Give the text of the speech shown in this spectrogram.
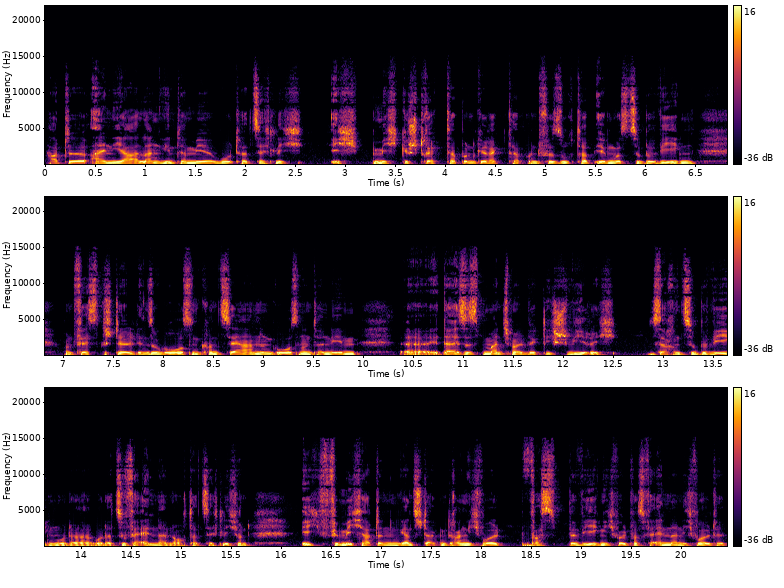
hatte ein Jahr lang hinter mir, wo tatsächlich ich mich gestreckt habe und gereckt habe und versucht habe, irgendwas zu bewegen und festgestellt, in so großen Konzernen, in großen Unternehmen, äh, da ist es manchmal wirklich schwierig, Sachen zu bewegen oder, oder zu verändern auch tatsächlich. Und ich, für mich hatte einen ganz starken Drang. Ich wollte was bewegen, ich wollte was verändern, ich wollte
